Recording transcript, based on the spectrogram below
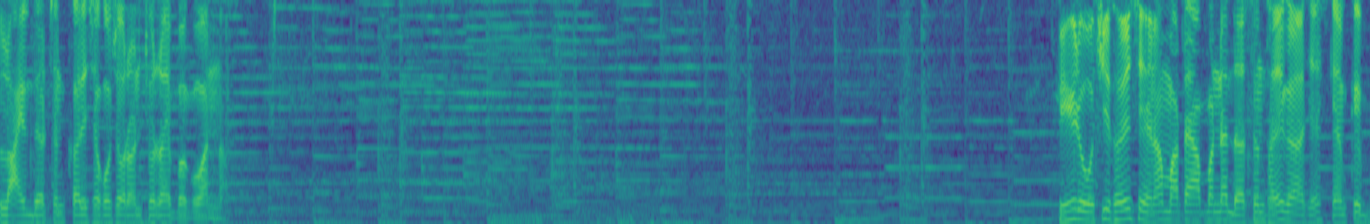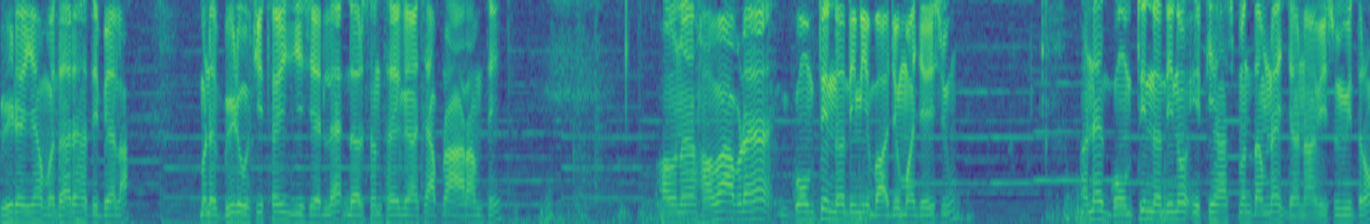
લાઈવ દર્શન કરી શકો છો રણછોડરાય ભગવાનના. ભીડ ઓછી થઈ છે એના માટે આપણને દર્શન થઈ ગયા છે. કેમ કે ભીડ અહીંયા વધારે હતી પહેલાં. મને ભીડ ઓછી થઈ ગઈ છે એટલે દર્શન થઈ ગયા છે આપણા આરામથી. અને હવે આપણે ગોમતી નદીની બાજુમાં જઈશું. અને ગોમતી નદીનો ઇતિહાસ પણ તમને જણાવીશું મિત્રો.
